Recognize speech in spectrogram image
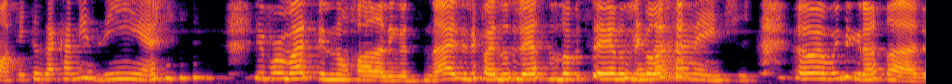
ó, tem que usar camisinha. E por mais que ele não fala a língua de sinais, ele faz os gestos obscenos de colocar. Exatamente. Então é muito engraçado.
